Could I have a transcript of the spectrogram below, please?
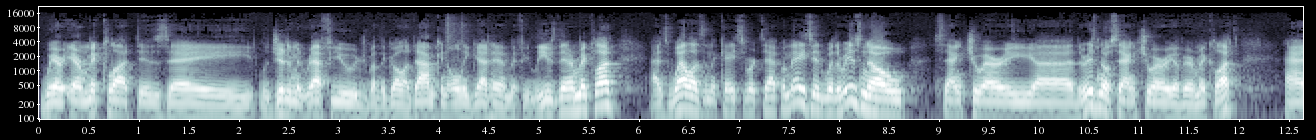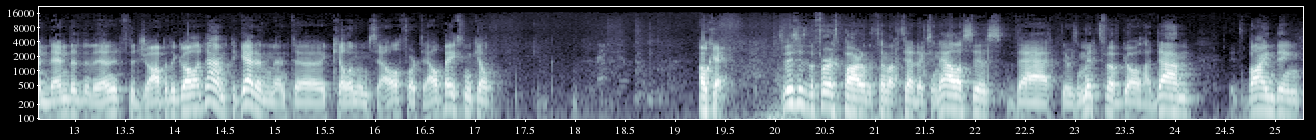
where Er Miklat is a legitimate refuge, but the Gol Hadam can only get him if he leaves the Er Miklat, as well as in the case of Ritzach Mezid, where there is no sanctuary, uh, there is no sanctuary of Er Miklat, and then, the, then it's the job of the Gol Hadam to get him and to kill him himself or to help Beis Din kill him. Okay. So this is the first part of the Tzemach Tzedek's analysis that there is a mitzvah of Gol Hadam, it's binding,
